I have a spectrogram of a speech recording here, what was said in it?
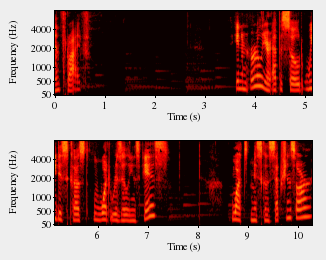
and thrive. In an earlier episode, we discussed what resilience is, what misconceptions are,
